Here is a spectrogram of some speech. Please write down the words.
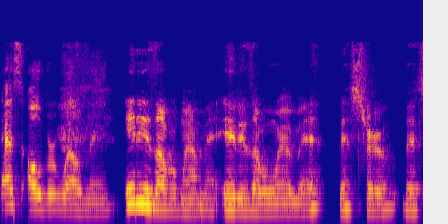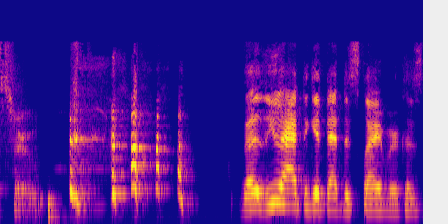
That's overwhelming. It is overwhelming. It is overwhelming. That's true. That's true. you had to get that disclaimer because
